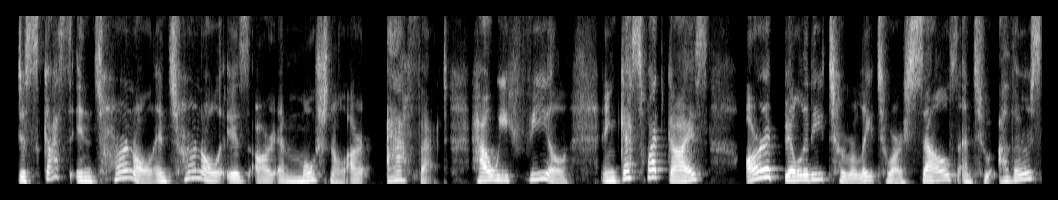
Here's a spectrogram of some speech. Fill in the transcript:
discuss internal, internal is our emotional, our affect, how we feel. And guess what, guys? Our ability to relate to ourselves and to others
